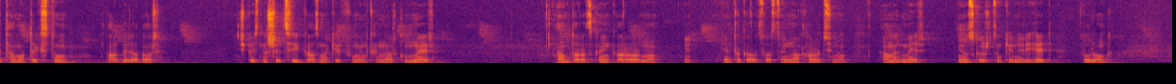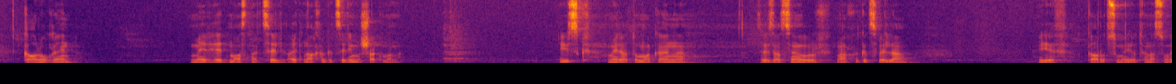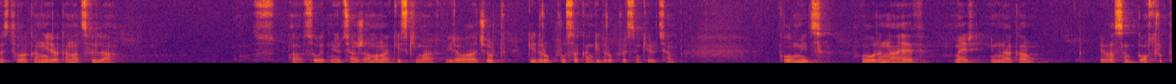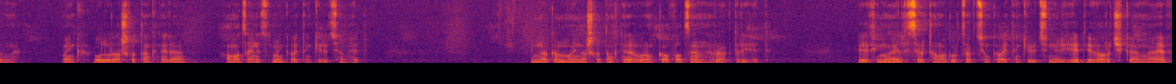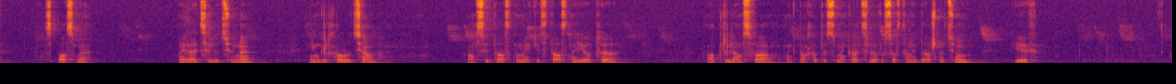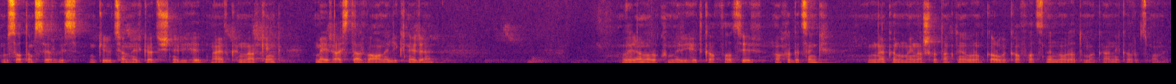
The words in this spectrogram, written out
այդ համատեքստում բարբերաբար ինչպես նշեցի, կազմակերպվում են քննարկումներ համ տարածքային կառավարման ենթակառուցվածքների նախարարությունում, համ էլ մեր մյուս գործընկերների հետ, որոնք կարող են մեր հետ մասնակցել այդ նախագծերի մշակմանը։ Իսկ մեր ատոմակայանը ձեզ ասեմ, որ նախագծվել է եւ կառուցումը 76 թվականին իրականացվել է Սովետ միության ժամանակ, իսկ հիմա իրավահաջորդ գիդրոպ ռուսական գիդրոպրես ընկերության կողմից, որը նաև մեր հիմնական եւ ասեմ կոնստրուկտորն է։ Մենք բոլոր աշխատանքները համաձայնեցնում ենք այդ ընկերության հետ հիմնականում այն աշխատանքները, որոնք կապված են ռեակտորի հետ։ Եվ հիմա էլ սերտ համագործակցություն կա այդ ընկերությունների հետ եւ առաջիկայում նաեւ սպասում է մեր այցելությունը իմ գլխավորությամբ ամսի 11-ից 17-ը ապրիլ ամսվա մենք նախատեսում ենք այցելել Ռուսաստանի Դաշնություն եւ Ռուսատոմ սերվիս ընկերության ներկայացուցիչների հետ նաև քննարկենք մեր այս տարվա անելիքները վերանորոգումների հետ կապված եւ նախագծենք հիմնականում այն աշխատանքները, որոնք կարող է կապվածնել նոր ատոմակայանի կառուցման հետ։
